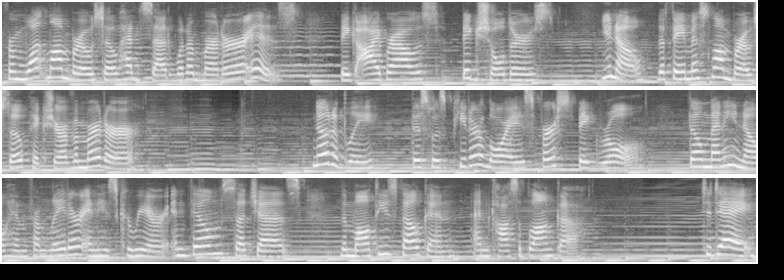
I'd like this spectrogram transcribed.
from what Lombroso had said what a murderer is big eyebrows, big shoulders. You know, the famous Lombroso picture of a murderer. Notably, this was Peter Lorre's first big role, though many know him from later in his career in films such as The Maltese Falcon and Casablanca. Today,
